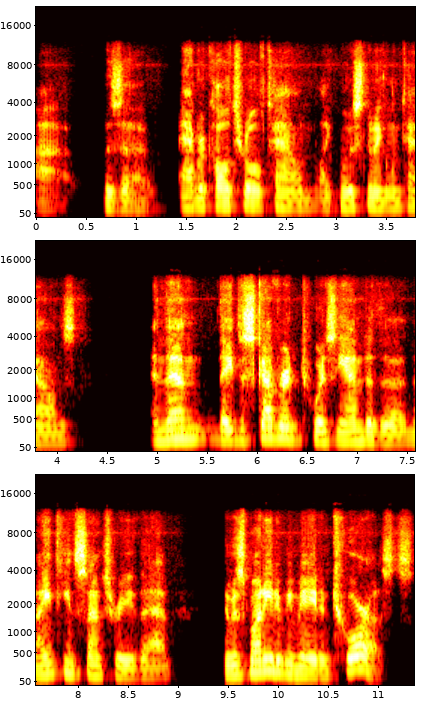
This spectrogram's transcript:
uh, was a agricultural town like most New England towns. And then they discovered towards the end of the 19th century that there was money to be made in tourists.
